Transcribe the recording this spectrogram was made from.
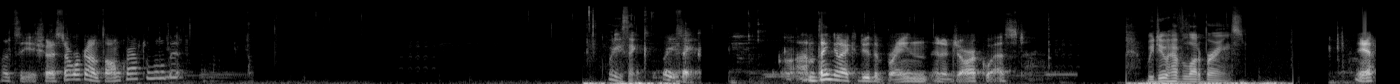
Let's see. Should I start working on Thaumcraft a little bit? What do you think? What do you think? I'm thinking I could do the brain in a jar quest. We do have a lot of brains. Yeah.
